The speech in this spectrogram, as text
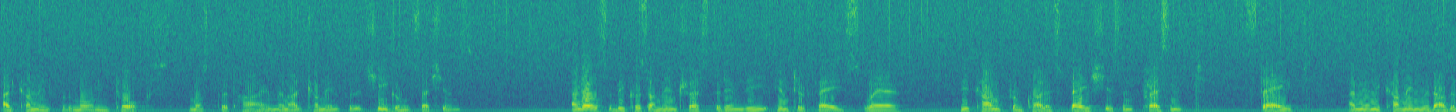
I'd come in for the morning talks most of the time and I'd come in for the Qigong sessions. And also because I'm interested in the interface where you come from quite a spacious and present state and then you come in with other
